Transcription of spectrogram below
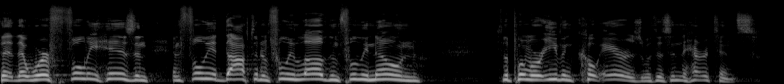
that, that we're fully His and, and fully adopted and fully loved and fully known to the point where we're even co heirs with His inheritance.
